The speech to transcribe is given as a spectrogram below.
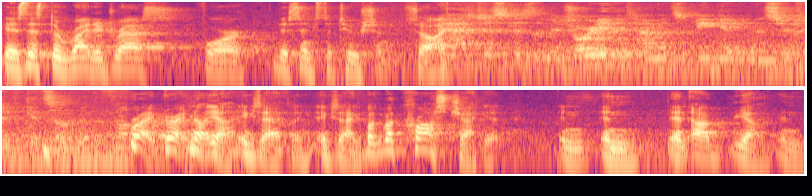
is this the right address for this institution? So I, That's just because the majority of the time it's me getting the certificates over the phone. Right, right, no, yeah, exactly, exactly. But, but cross-check it, and, and, and, uh, yeah, and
